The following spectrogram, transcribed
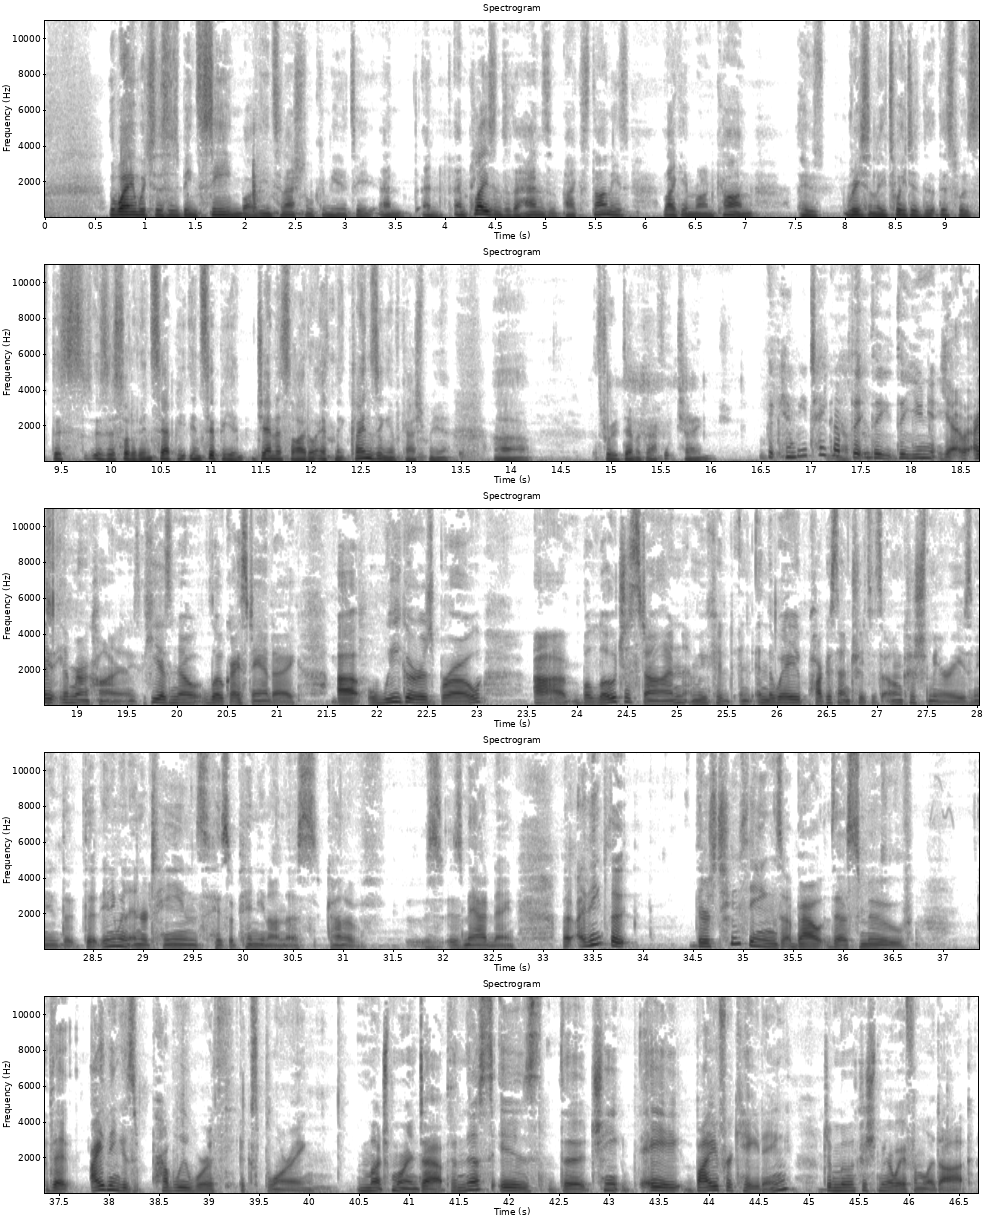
the way in which this has been seen by the international community and, and, and plays into the hands of Pakistanis like Imran Khan, who's recently tweeted that this was this is a sort of incipient genocide or ethnic cleansing of Kashmir uh, through demographic change. But can we take up the, the, the, union? Yeah, I, Imran Khan, he has no loci standi. Uh, Uyghurs, bro. Uh, Balochistan, I mean, we could, and, and, the way Pakistan treats its own Kashmiris, I mean, that, that anyone entertains his opinion on this kind of is, is maddening. But I think that there's two things about this move that I think is probably worth exploring much more in depth. And this is the a bifurcating Jammu and Kashmir away from Ladakh.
